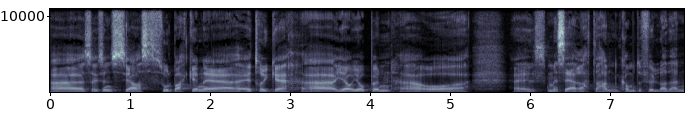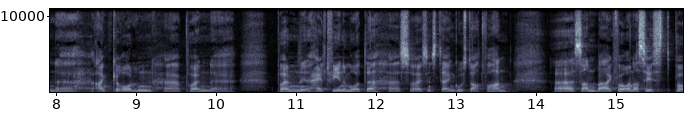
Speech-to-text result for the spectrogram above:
Uh, så jeg syns ja, Solbakken er, er trygg, uh, gjør jobben og vi ser at han kommer til å fylle den eh, ankerrollen eh, på en, på en helt fin måte, så jeg syns det er en god start for han. Eh, Sandberg får en assist på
